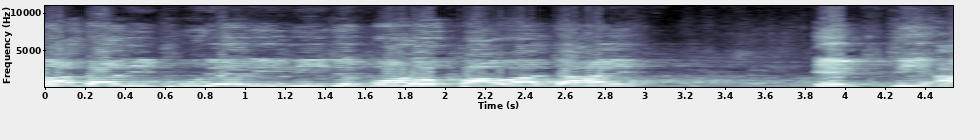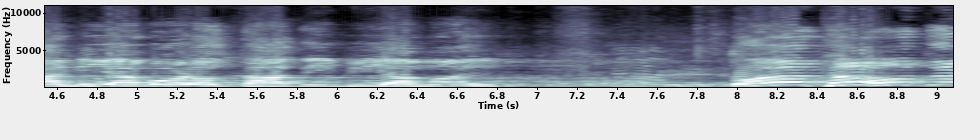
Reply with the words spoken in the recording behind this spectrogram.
মাদারীপুরের ইলিশ বড় পাওয়া যায়, একটি আনিয়া বড় তা দিবি আমায়। তথা হতে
